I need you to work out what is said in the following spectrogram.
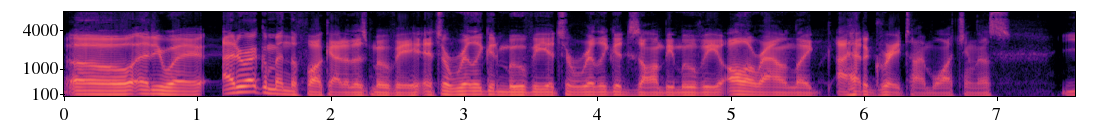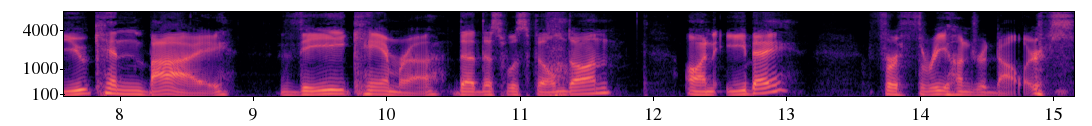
Oh, anyway, I'd recommend the fuck out of this movie. It's a really good movie. It's a really good zombie movie all around. Like, I had a great time watching this. You can buy the camera that this was filmed on on eBay for $300.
